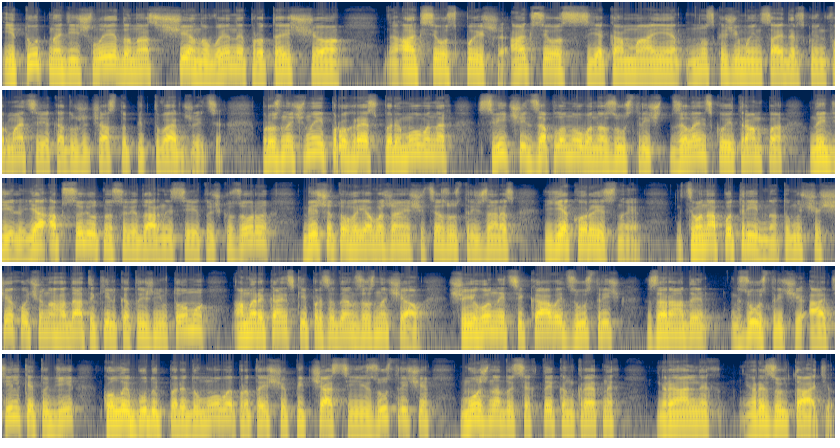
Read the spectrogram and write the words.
І тут надійшли до нас ще новини про те, що Axios пише. Axios, яка має, ну скажімо, інсайдерську інформацію, яка дуже часто підтверджується. Про значний прогрес в перемовинах свідчить запланована зустріч Зеленського і Трампа в неділю. Я абсолютно солідарний з цієї точки зору. Більше того, я вважаю, що ця зустріч зараз є корисною. Це вона потрібна, тому що ще хочу нагадати кілька тижнів тому американський президент зазначав, що його не цікавить зустріч заради зустрічі, а тільки тоді, коли будуть передумови про те, що під час цієї зустрічі можна досягти конкретних реальних результатів.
